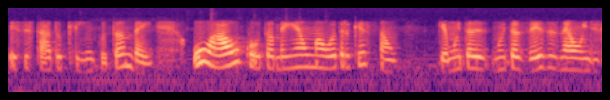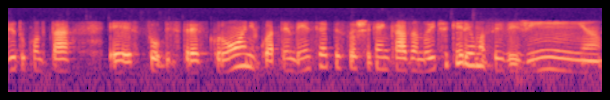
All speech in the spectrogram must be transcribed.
esse estado clínico também. O álcool também é uma outra questão. Porque muitas, muitas vezes, né, o indivíduo, quando está é, sob estresse crônico, a tendência é a pessoa chegar em casa à noite e querer uma cervejinha,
